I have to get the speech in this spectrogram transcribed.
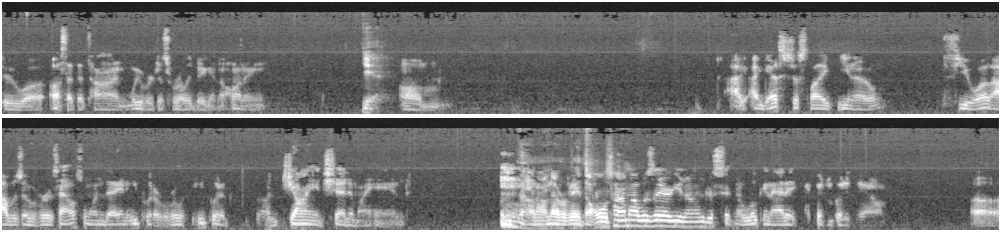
to uh, us at the time. We were just really big into hunting. Yeah. Um. I, I guess just like you know, other, I was over his house one day and he put a really, he put a, a giant shed in my hand, and I'll never forget the whole time I was there. You know, I'm just sitting there looking at it. I couldn't put it down. Uh,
